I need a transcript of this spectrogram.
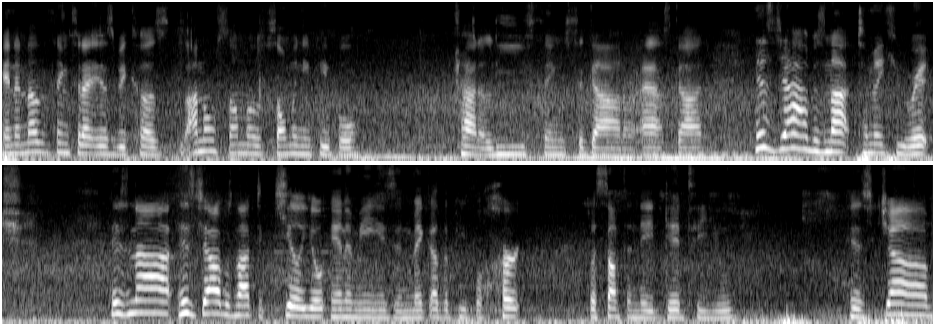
And another thing to that is because I know some of so many people try to leave things to God or ask God. His job is not to make you rich. His not his job is not to kill your enemies and make other people hurt for something they did to you. His job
